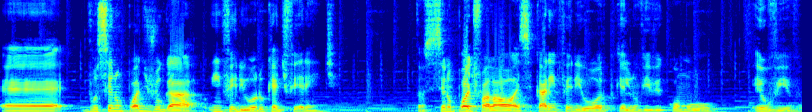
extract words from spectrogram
é, você não pode julgar inferior o que é diferente. Então, você não pode falar, ó, esse cara é inferior porque ele não vive como eu vivo.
